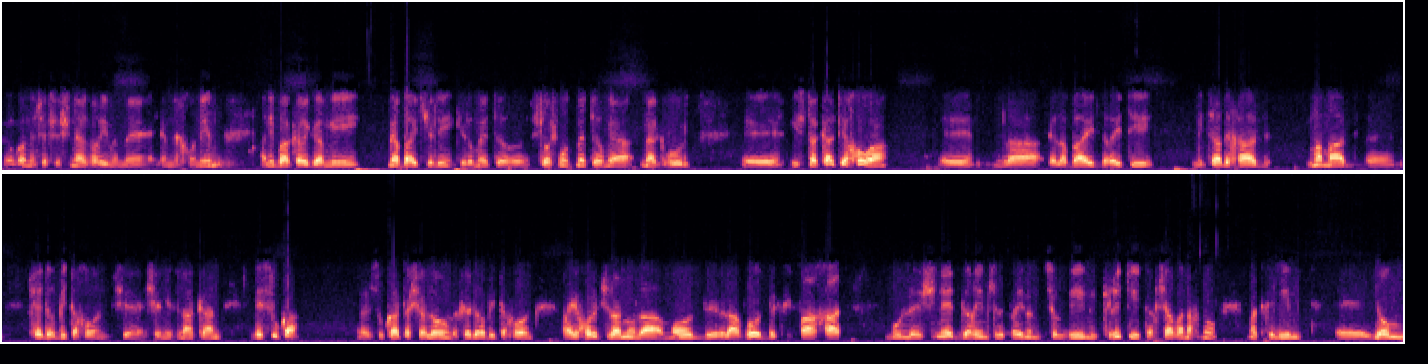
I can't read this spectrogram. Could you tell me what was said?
קודם כל אני חושב ששני הדברים הם, אה, הם נכונים. אני בא כרגע מ, מהבית שלי, קילומטר, 300 מטר מה, מהגבול. אה, הסתכלתי אחורה אל הבית וראיתי מצד אחד ממ"ד, חדר ביטחון ש, שנבנה כאן, וסוכה. סוכת השלום וחדר הביטחון. היכולת שלנו לעמוד ולעבוד בכפיפה אחת מול שני אתגרים שלפעמים הם צולבים היא קריטית. עכשיו אנחנו מתחילים אה, יום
